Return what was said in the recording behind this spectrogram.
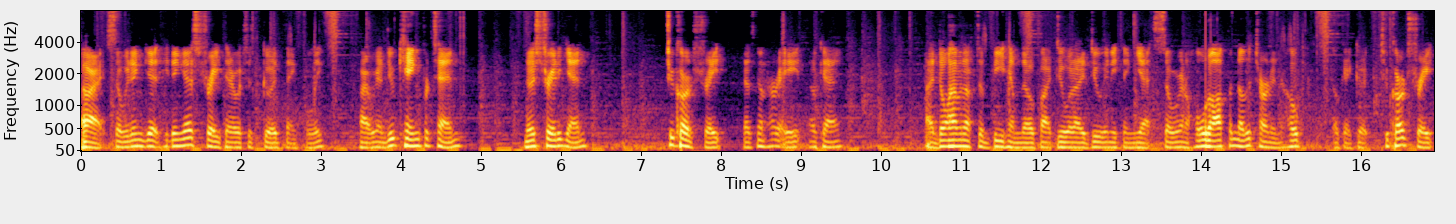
Alright, so we didn't get, he didn't get a straight there, which is good, thankfully. Alright, we're going to do King for 10. No straight again. Two cards straight. That's going to hurt 8, okay. I don't have enough to beat him, though, if I do what I do anything yet. So we're going to hold off another turn and hope... Okay, good. Two cards straight.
